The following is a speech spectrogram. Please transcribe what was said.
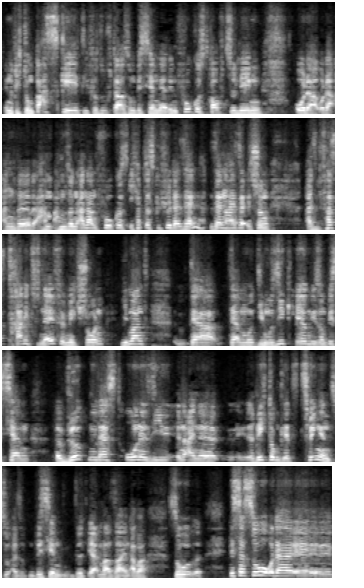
in Richtung Bass geht, die versucht da so ein bisschen mehr den Fokus drauf zu legen oder oder andere haben, haben so einen anderen Fokus. Ich habe das Gefühl, der Zen Sennheiser ist schon also fast traditionell für mich schon jemand, der der die Musik irgendwie so ein bisschen wirken lässt, ohne sie in eine Richtung jetzt zwingen zu, also ein bisschen wird ja immer sein, aber so, ist das so oder äh,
